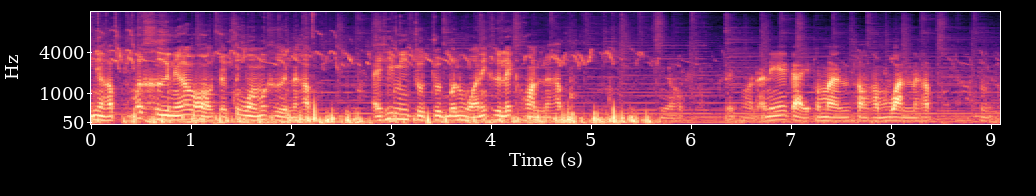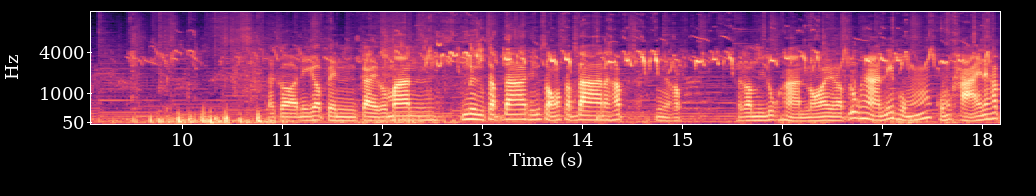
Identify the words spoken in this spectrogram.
เนี่ยครับเมื่อคืนเนี่ยเราออกจากตัวเมื่อคืนนะครับ ไอ้ที่มีจุดๆบนหัวนี่คือเล็กฮอนนะครับเนี่ยครับเล็กฮอนอันนี้ไก่ประมาณสองสามวันนะครับอืม แล้วก็นนี้ก็เป็นไก่ประมาณหนึ่งสัปดาห์ถึงสองสัปดาห์นะครับนี่ครับ แล้วก็มีลูกห่านน้อยนะครับ ลูกห่านนี่ผมผมขายนะครับ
